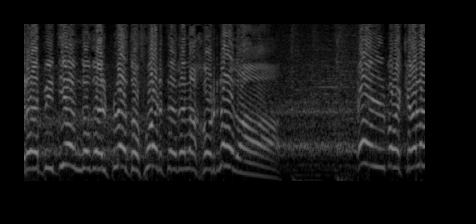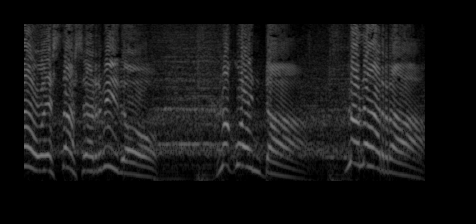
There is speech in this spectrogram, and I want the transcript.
repitiendo del plato fuerte de la jornada. El bacalao está servido. Lo cuenta, lo narra,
